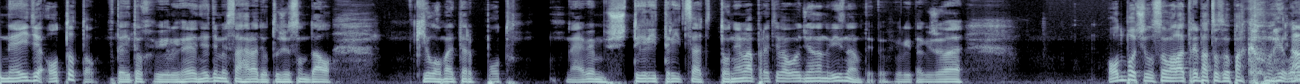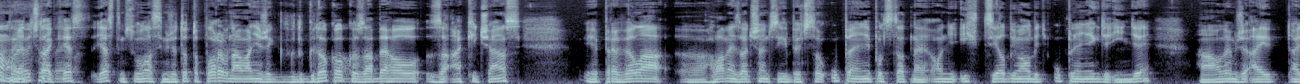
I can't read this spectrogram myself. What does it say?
nejde o toto v tejto chvíli. Hej. Nejdeme sa hrať o to, že som dal kilometr pod neviem, 4.30. To nemá pre teba vôbec žiaden význam v tejto chvíli. Takže odbočil som, ale treba to zopakovať. Lebo Áno, to je ja, tak ja, ja s tým súhlasím, že toto porovnávanie, že kto koľko zabehol za aký čas, je pre veľa uh, hlavne začínajúcich bežcov úplne nepodstatné. Oni, ich cieľ by mal byť úplne niekde inde. A hovorím, že aj, aj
